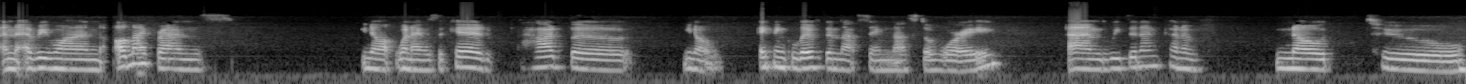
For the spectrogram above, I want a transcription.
and everyone, all my friends, you know, when I was a kid, had the, you know, I think lived in that same nest of worry, and we didn't kind of know to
